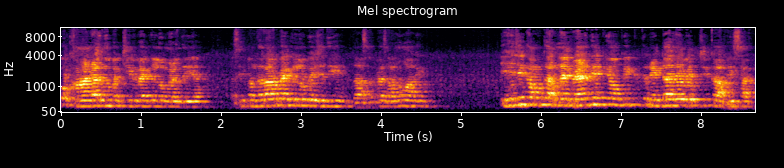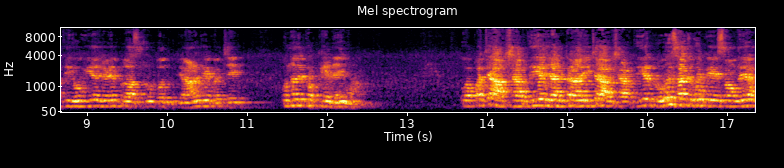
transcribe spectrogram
ਉਹ ਖਾਣ ਵਾਲੇ ਨੂੰ 25 ਰੁਪਏ ਕਿਲੋ ਮਿਲਦੀ ਆ। ਅਸੀਂ 15 ਰੁਪਏ ਕਿਲੋ ਵੇਚਦੀ 10 ਰੁਪਏ ਸਾਨੂੰ ਆ ਗਏ। ਇਹ ਜੇ ਕੰਮ ਕਰਨੇ ਪੈਣਗੇ, ਕਿਉਂਕਿ ਕੈਨੇਡਾ ਦੇ ਵਿੱਚ ਕਾਫੀ ਸਖਤੀ ਹੋ ਗਈ ਆ, ਜਿਹੜੇ ਪਲੱਸ 2 ਜਾਣਗੇ ਬੱਚੇ, ਉਹਨਾਂ ਦੇ ਪੱਕੇ ਨਹੀਂ ਹੋਣਾ। ਉਹ ਆਪਾਂ ਝਾਕ ਛੱਡਦੀ ਹੈ ਏਜੰਟਾਂ ਵਾਲੀ ਝਾਕ ਛੱਡਦੀ ਹੈ ਰੋਜ਼ ਸਾਡੇ ਕੋਲ ਕੇਸ ਆਉਂਦੇ ਆ।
